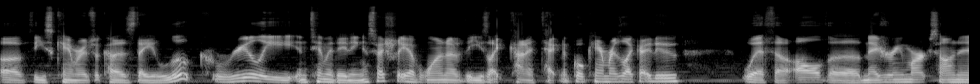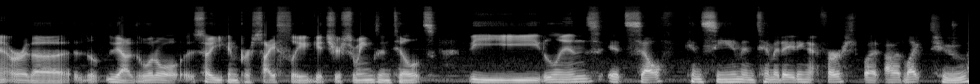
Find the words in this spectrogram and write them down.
of these cameras because they look really intimidating, especially of one of these like kind of technical cameras like I do with uh, all the measuring marks on it or the, the, yeah the little so you can precisely get your swings and tilts. The lens itself can seem intimidating at first but i would like to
